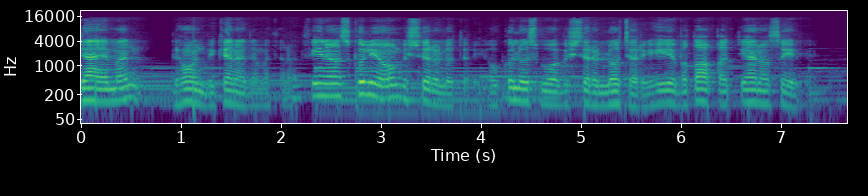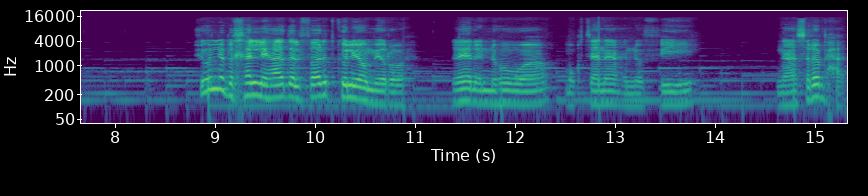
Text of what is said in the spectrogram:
دائما هون بكندا مثلا في ناس كل يوم بيشتروا ال lottery أو كل أسبوع بيشتروا ال lottery هي بطاقة يانصيب شو اللي بخلي هذا الفرد كل يوم يروح؟ غير إنه هو مقتنع إنه في ناس ربحت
